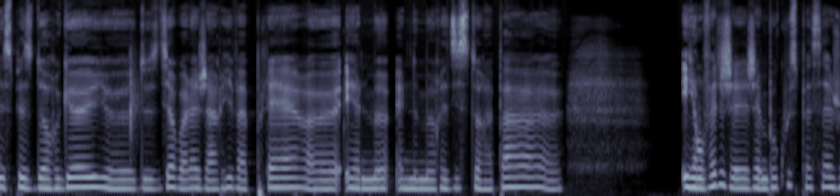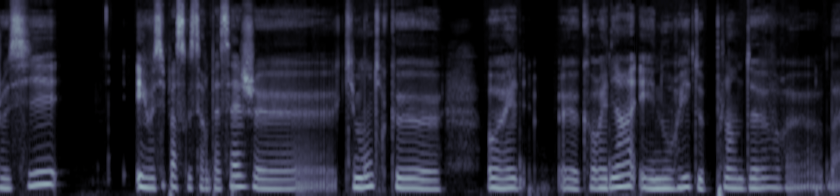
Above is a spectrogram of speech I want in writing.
espèce d'orgueil de se dire voilà j'arrive à plaire et elle, me, elle ne me résistera pas. Et en fait j'aime beaucoup ce passage aussi et aussi parce que c'est un passage qui montre que euh, qu'Aurélien est nourri de plein d'œuvres. Euh, bah,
